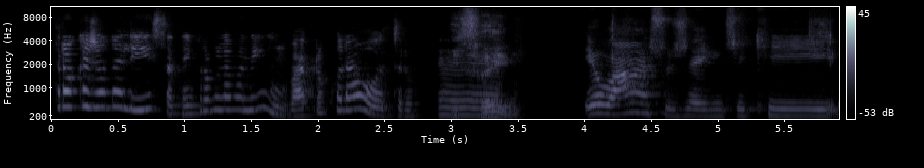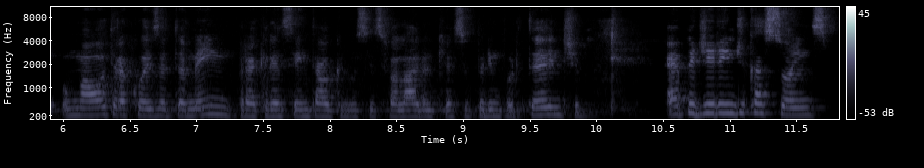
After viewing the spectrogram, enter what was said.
troca de analista, tem problema nenhum, vai procurar outro. Isso aí. É, eu acho, gente, que uma outra coisa também, para acrescentar o que vocês falaram, que é super importante, é pedir indicações.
